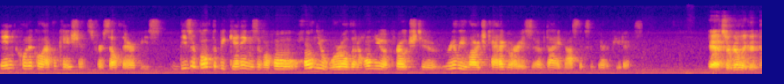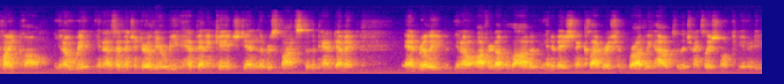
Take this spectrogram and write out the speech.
in clinical applications for cell therapies. These are both the beginnings of a whole whole new world and a whole new approach to really large categories of diagnostics and therapeutics. Yeah, it's a really good point, Paul. You know, we, you know, as I mentioned earlier, we have been engaged in the response to the pandemic and really, you know, offered up a lot of innovation and collaboration broadly out to the translational community.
